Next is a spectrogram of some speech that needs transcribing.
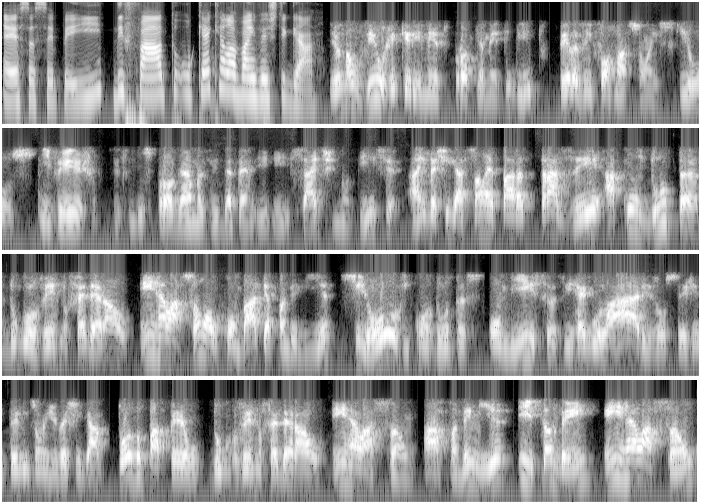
essa CPI. De fato, o que é que ela vai investigar? Eu não vi o requerimento propriamente dito, pelas informações que ouço e vejo dos programas e, e, sites de notícia. A investigação é para para trazer a conduta do governo federal em relação ao combate à pandemia, se houve condutas omissas, irregulares, ou seja, então eles vão investigar todo o papel do governo federal em relação à pandemia e também em relação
